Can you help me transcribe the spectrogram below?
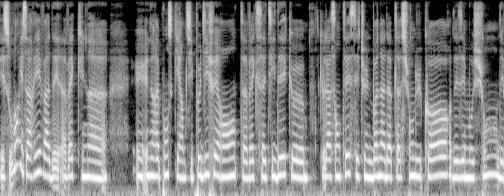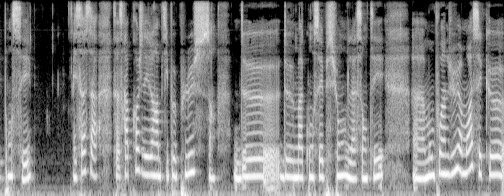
et souvent ils arrivent à des, avec une une réponse qui est un petit peu différente avec cette idée que, que la santé c'est une bonne adaptation du corps, des émotions, des pensées. Et ça, ça, ça se rapproche déjà un petit peu plus de, de ma conception de la santé. Euh, mon point de vue à moi, c'est que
